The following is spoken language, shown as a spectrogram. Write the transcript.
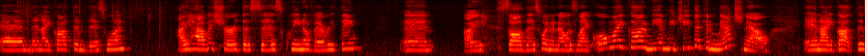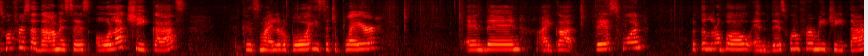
And then I got them this one. I have a shirt that says Queen of Everything. And I saw this one and I was like, oh my god, me and Michita can match now. And I got this one for Saddam. It says, Hola chicas. Because my little boy, he's such a player. And then I got this one with the little bow and this one for Michita.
